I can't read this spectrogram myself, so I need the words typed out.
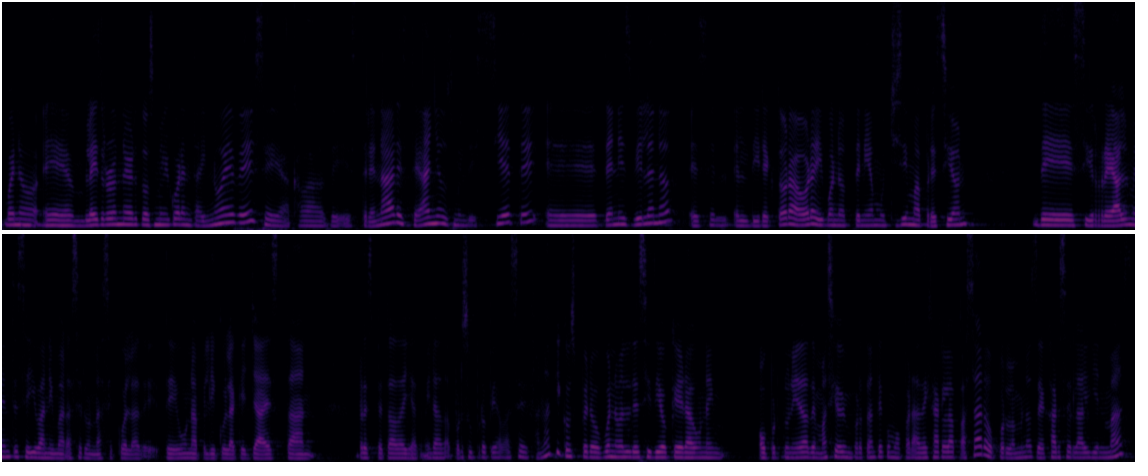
Bueno, eh, Blade Runner 2049 se acaba de estrenar este año, 2017. Eh, Denis Villeneuve es el, director ahora y bueno, tenía muchísima presión de si realmente se iba a animar a hacer una secuela de, una película que ya es tan respetada y admirada por su propia base de fanáticos, pero bueno, él decidió que era una oportunidad demasiado importante como para dejarla pasar o por lo menos dejársela a alguien más.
